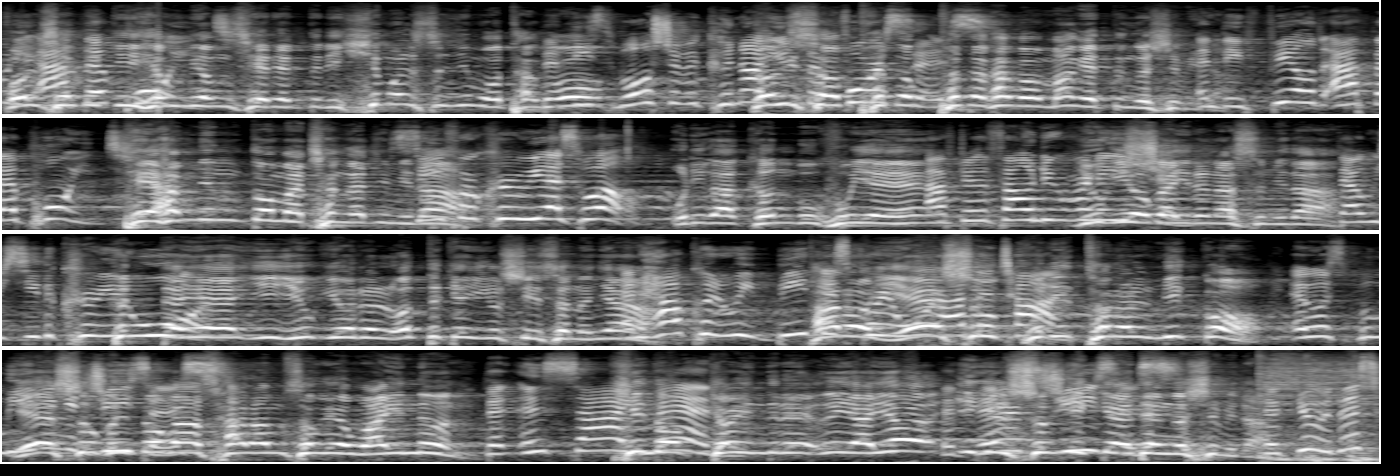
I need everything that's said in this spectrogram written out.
point, 혁명 세력들이 힘을 쓰지 못하고 거기서 퍼덕퍼덕하고 망했던 것입니다. and they failed at that point. 대한민국도 마찬가지입니다. for Korea as well. 우리가 건국 후에 After the founding of our 6.25가 nation, 일어났습니다. that we see the Korean War. 그때의 이 6.25를 어떻게 이길 수 있었느냐? And how could we beat this 바로 Korean War at 예수? 그리스도를 믿고 It was believing 예수 그리스도가 Jesus 사람 속에 와 있는 that inside man, 기독교인들에 의하여 이길 수 있게 된 것입니다. that through this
